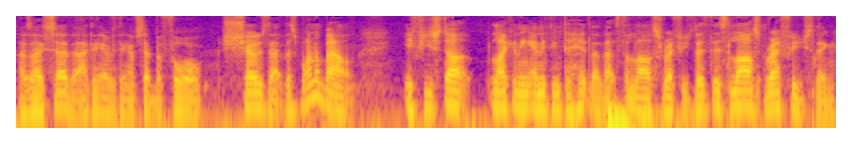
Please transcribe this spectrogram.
As I said, I think everything I've said before shows that. There's one about if you start likening anything to Hitler, that's the last refuge. There's this last refuge thing.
